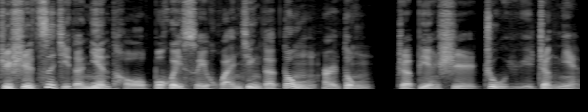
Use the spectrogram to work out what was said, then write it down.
只是自己的念头不会随环境的动而动，这便是助于正念。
